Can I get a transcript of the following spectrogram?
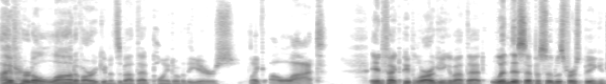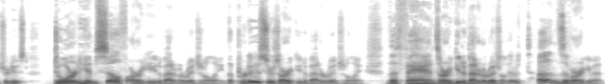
I've heard a lot of arguments about that point over the years. Like, a lot. In fact, people were arguing about that when this episode was first being introduced. Dorn himself argued about it originally. The producers argued about it originally. The fans argued about it originally. There was tons of argument.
